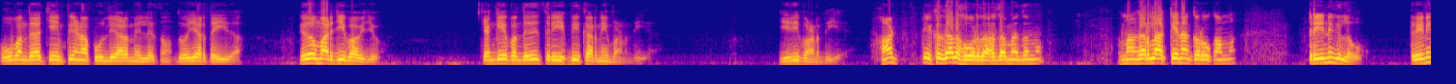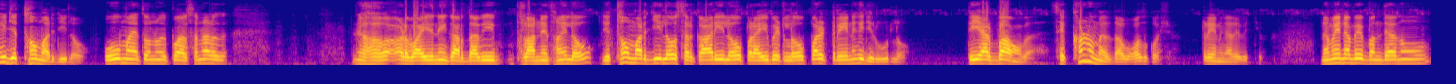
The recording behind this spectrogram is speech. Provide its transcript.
ਉਹ ਬੰਦਾ ਚੈਂਪੀਅਨ ਆ ਫੂਲੇ ਵਾਲੇ ਮੇਲੇ ਤੋਂ 2023 ਦਾ। ਜਦੋਂ ਮਰਜ਼ੀ ਵਗ ਜਾਓ। ਚੰਗੇ ਬੰਦੇ ਦੀ ਤਾਰੀਫ ਵੀ ਕਰਨੀ ਬਣਦੀ ਹੈ, ਜਿਹਦੀ ਬਣਦੀ ਹੈ। ਹਾਂ, ਇੱਕ ਗੱਲ ਹੋਰ ਦੱਸਦਾ ਮੈਂ ਤੁਹਾਨੂੰ। ਮਗਰ ਲਾ ਕੇ ਨਾ ਕਰੋ ਕੰਮ। ਟ੍ਰੇਨਿੰਗ ਲਓ। ਟ੍ਰੇਨਿੰਗ ਜਿੱਥੋਂ ਮਰਜ਼ੀ ਲਓ। ਉਹ ਮੈਂ ਤੁਹਾਨੂੰ ਪਰਸਨਲ ਐਡਵਾਈਜ਼ ਨਹੀਂ ਕਰਦਾ ਵੀ ਫਲਾਣੇ ਥਾਂ ਹੀ ਲਓ। ਜਿੱਥੋਂ ਮਰਜ਼ੀ ਲਓ, ਸਰਕਾਰੀ ਲਓ ਪ੍ਰਾਈਵੇਟ ਲਓ, ਪਰ ਟ੍ਰੇਨਿੰਗ ਜ਼ਰੂਰ ਲਓ। ਤਜਰਬਾ ਆਉਂਦਾ ਸਿੱਖਣ ਨੂੰ ਮਿਲਦਾ ਬਹੁਤ ਕੁਝ ਟ੍ਰੇਨਿੰਗਾਂ ਦੇ ਵਿੱਚ। ਨਵੇਂ ਨਵੇਂ ਬੰਦਿਆਂ ਨੂੰ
